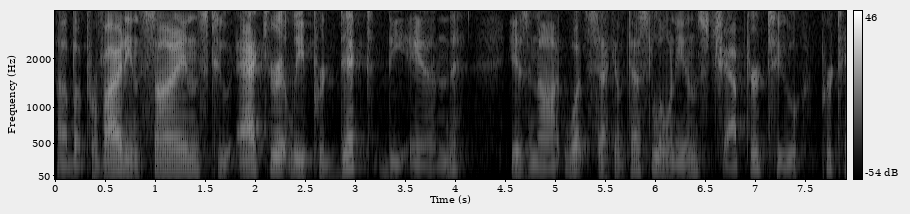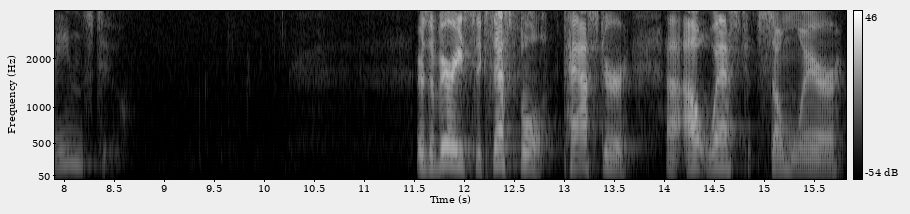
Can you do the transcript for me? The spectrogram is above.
uh, but providing signs to accurately predict the end is not what Second Thessalonians chapter 2 pertains to. There's a very successful pastor uh, out west somewhere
